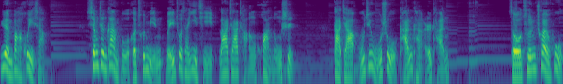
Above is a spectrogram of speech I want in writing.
院坝会上，乡镇干部和村民围坐在一起，拉家常、话农事。大家无拘无束，侃侃而谈。走村串户，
